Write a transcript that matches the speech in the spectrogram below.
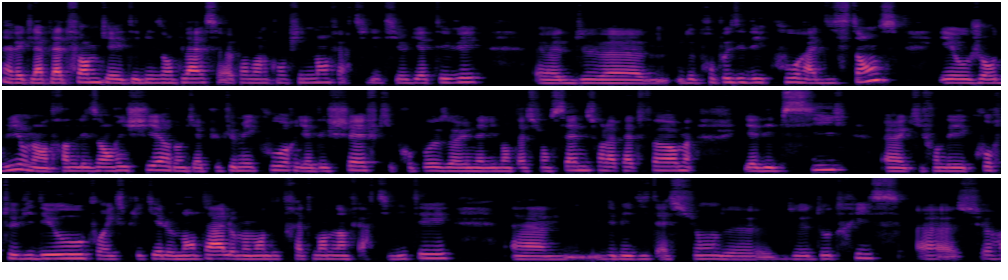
avec la plateforme qui a été mise en place pendant le confinement, Fertility Yoga TV, de, de, proposer des cours à distance. Et aujourd'hui, on est en train de les enrichir. Donc, il n'y a plus que mes cours. Il y a des chefs qui proposent une alimentation saine sur la plateforme. Il y a des psys qui font des courtes vidéos pour expliquer le mental au moment des traitements de l'infertilité. des méditations d'autrices de, sur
